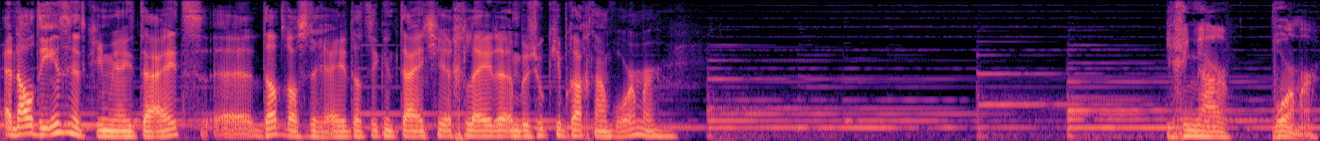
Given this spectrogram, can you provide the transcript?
En al die internetcriminaliteit, uh, dat was de reden dat ik een tijdje geleden een bezoekje bracht aan Wormer. Je ging naar Wormer.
